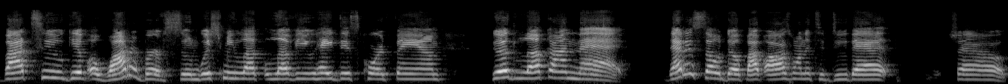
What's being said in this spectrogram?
About to give a water birth soon. Wish me luck. Love you. Hey, Discord fam. Good luck on that. That is so dope. I've always wanted to do that. Child,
